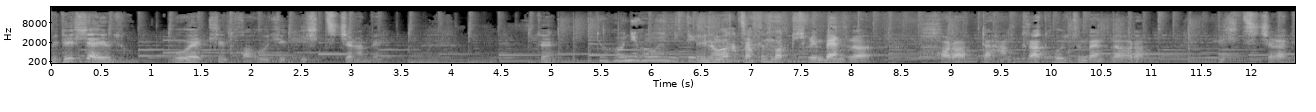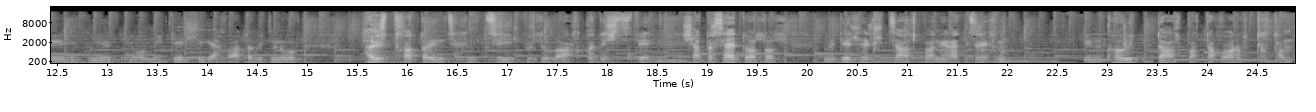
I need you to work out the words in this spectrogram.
мэдээллийн аюулгүй байдлын тухай хуулийг хилцэж байгаа юм байна. Тэ? Тэг хүний хувийн мэдээлэл. Энэ бол захин бодлогын байнгын хороотой хамтраад хууль зүйн байнгын хороо хилцэж байгаа. Тэгээ хүний нөгөө мэдээллийг яг одоо бид нөгөө хоёр дахь одоо энэ цахимтсан хэлбэрлүүгөө орох гэдэг шүү дээ. Шадар сайд бол мэдээлэл харилцаа холбооны газрын энэ ковидтой холбоотой гурав дахь том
